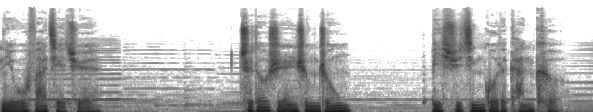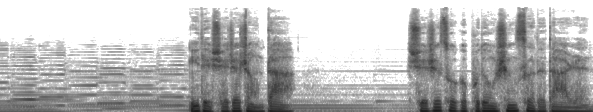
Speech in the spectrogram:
你无法解决。这都是人生中。必须经过的坎坷，你得学着长大，学着做个不动声色的大人。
